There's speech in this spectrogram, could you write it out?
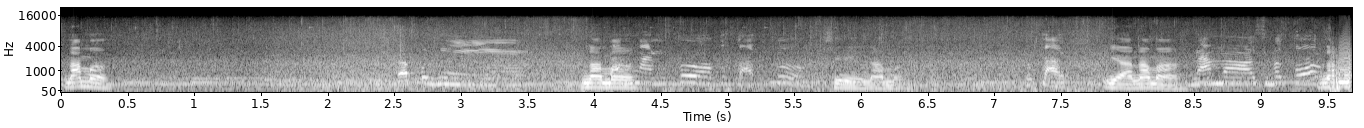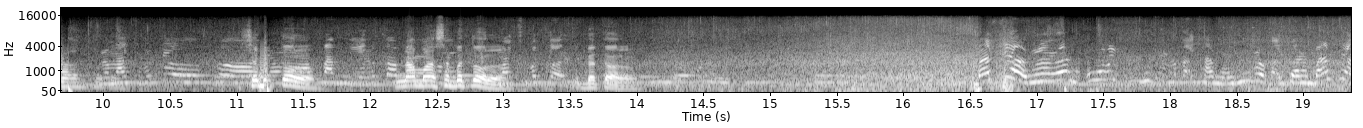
Nama. Apa ni? Nama. Ketat ke? Sini nama. Ketat. Ya, nama. Nama sebetul? Nama. Nama sebetul? Sebetul. Nama panggil? Nama sebetul. Nama sebetul. Betul. Baca ni kan. Oh, juga baca. Kalau baca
